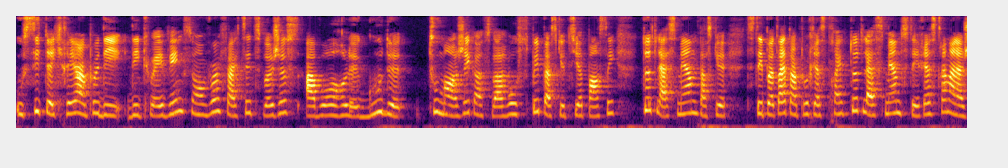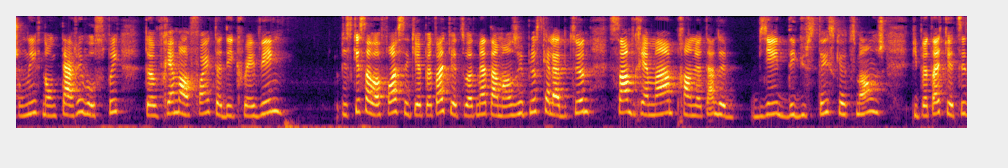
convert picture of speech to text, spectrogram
aussi te créer un peu des, des cravings si on veut. Fait que tu vas juste avoir le goût de tout manger quand tu vas arriver au souper parce que tu y as pensé toute la semaine, parce que tu t'es peut-être un peu restreint toute la semaine, tu t'es restreint dans la journée, donc tu arrives au souper, tu as vraiment faim, tu as des cravings. Puis ce que ça va faire, c'est que peut-être que tu vas te mettre à manger plus qu'à l'habitude sans vraiment prendre le temps de bien déguster ce que tu manges. Puis peut-être que tu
